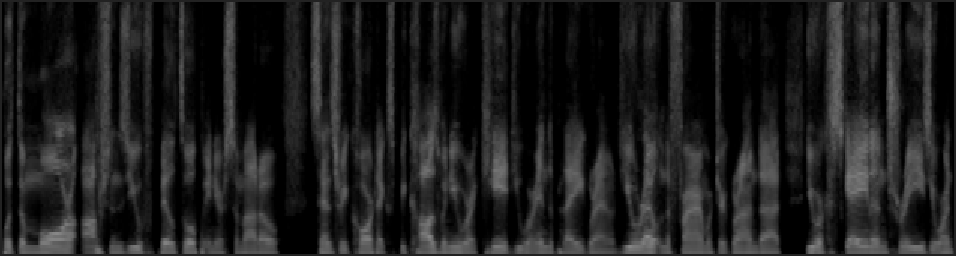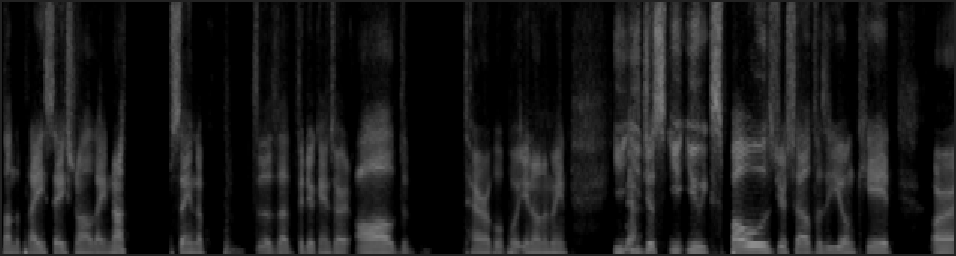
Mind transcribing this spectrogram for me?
but the more options you've built up in your somatosensory cortex because when you were a kid you were in the playground you were out on the farm with your granddad you were scaling trees you weren't on the playstation all day not saying that that video games are all the terrible, but you know what I mean. You, yeah. you just you, you exposed yourself as a young kid or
